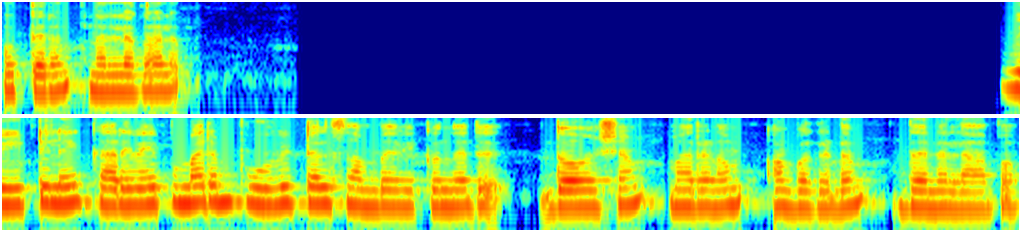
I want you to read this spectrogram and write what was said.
ഉത്തരം നല്ല കാലം വീട്ടിലെ കറിവേപ്പ് മരം പൂവിട്ടാൽ സംഭവിക്കുന്നത് ദോഷം മരണം അപകടം ധനലാഭം.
